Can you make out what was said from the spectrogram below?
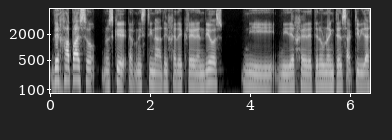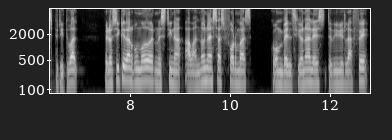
deja paso, no es que Ernestina deje de creer en Dios, ni, ni deje de tener una intensa actividad espiritual, pero sí que de algún modo Ernestina abandona esas formas convencionales de vivir la fe,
